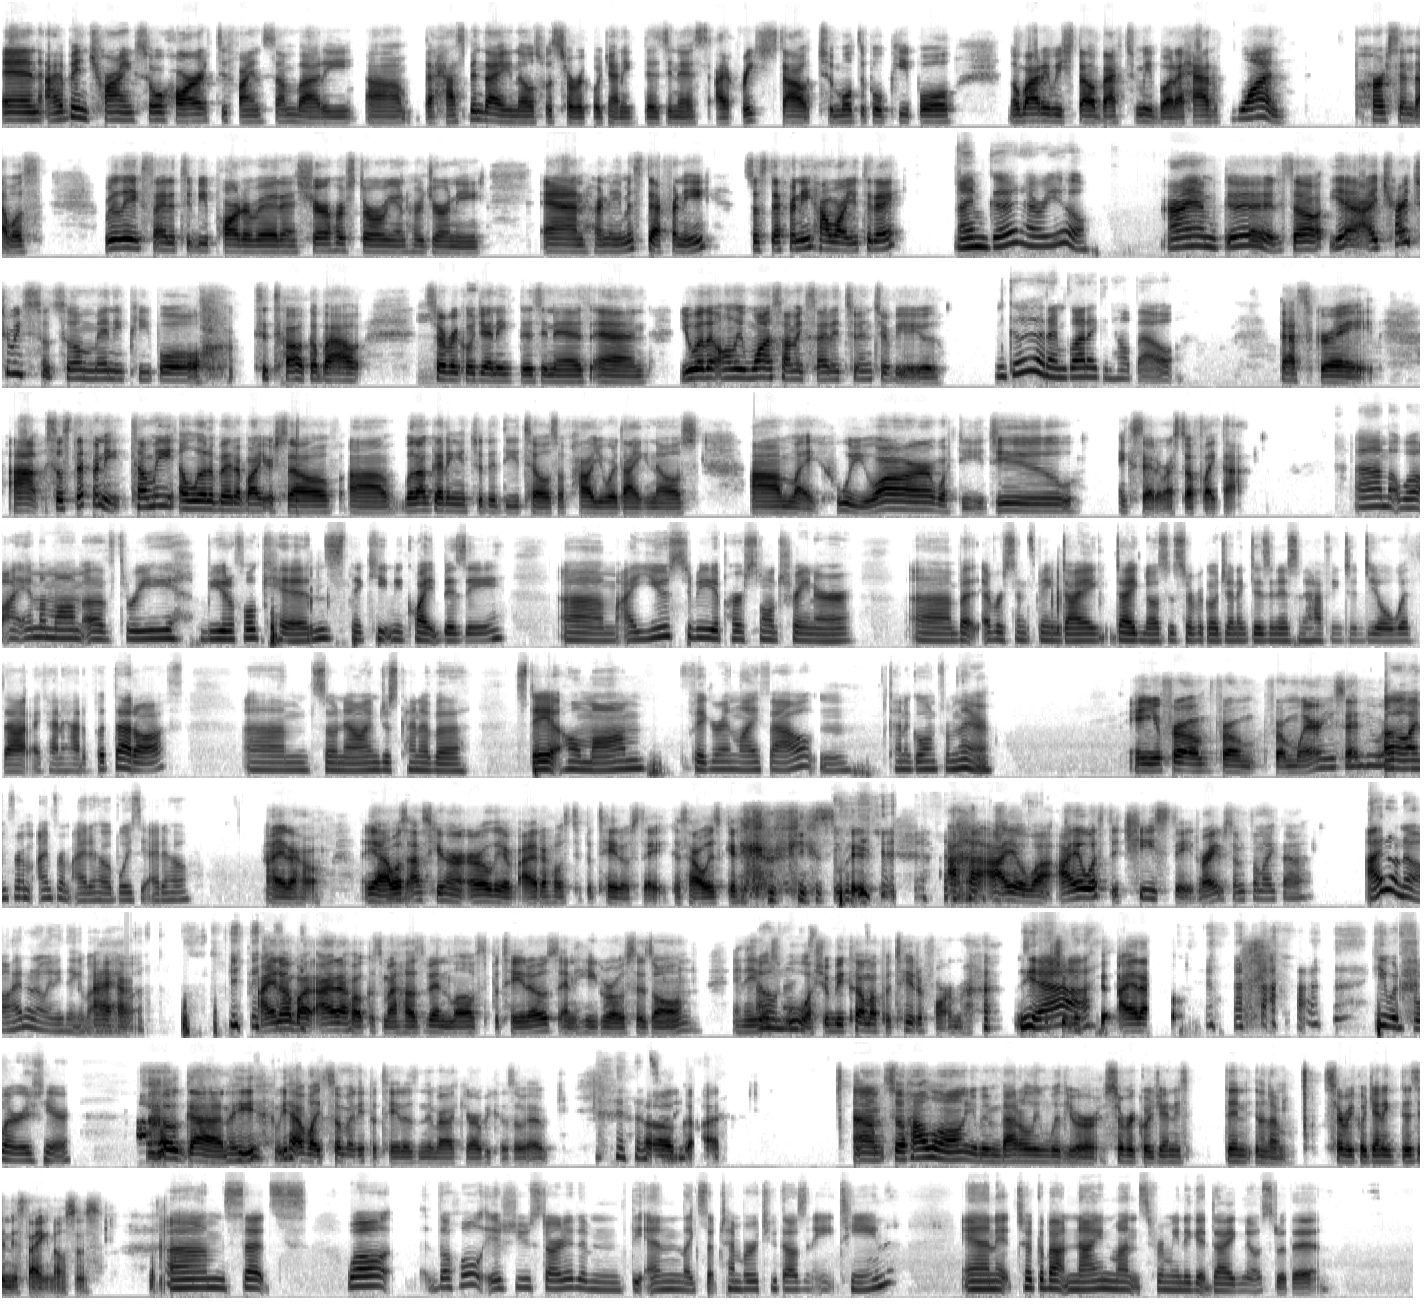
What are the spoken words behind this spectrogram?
And I've been trying so hard to find somebody um, that has been diagnosed with cervicogenic dizziness. I've reached out to multiple people. Nobody reached out back to me, but I had one person that was really excited to be part of it and share her story and her journey. And her name is Stephanie. So, Stephanie, how are you today? I'm good. How are you? I am good. So, yeah, I tried to reach so, so many people to talk about cervicogenic dizziness, and you were the only one. So, I'm excited to interview you. Good. I'm glad I can help out. That's great. Uh, so, Stephanie, tell me a little bit about yourself uh, without getting into the details of how you were diagnosed um, like who you are, what do you do, etc., stuff like that. Um, well, I am a mom of three beautiful kids. They keep me quite busy. Um, I used to be a personal trainer, um, but ever since being di- diagnosed with cervicogenic dizziness and having to deal with that, I kind of had to put that off. Um, so now I'm just kind of a stay at home mom, figuring life out and kind of going from there. And you're from from from where you said you were? Oh, I'm from I'm from Idaho, Boise, Idaho. Idaho. Yeah, I was asking her earlier if Idaho's the potato state because I always get confused with Iowa. Iowa's the cheese state, right? Something like that. I don't know. I don't know anything about I Iowa. Have, I know about Idaho because my husband loves potatoes and he grows his own. And he oh, goes, oh, nice. "Ooh, I should become a potato farmer." Yeah, Idaho. he would flourish here. Oh God, he, we have like so many potatoes in the backyard because of it. oh funny. God. Um, so how long you've been battling with your cervicogenic then um, cervicogenic dizziness diagnosis? Um, sets. Well, the whole issue started in the end, like September 2018, and it took about nine months for me to get diagnosed with it.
